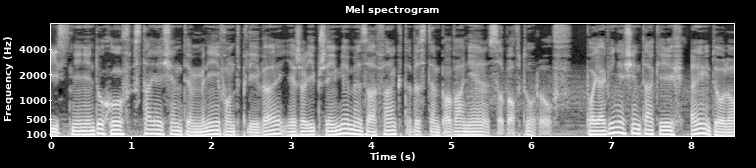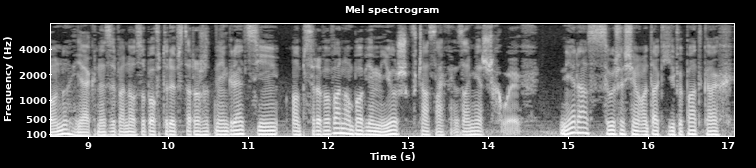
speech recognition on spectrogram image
Istnienie duchów staje się tym mniej wątpliwe, jeżeli przyjmiemy za fakt występowanie sobowtórów. Pojawienie się takich eidolon, jak nazywano sobowtóry w starożytnej Grecji, obserwowano bowiem już w czasach zamierzchłych. Nieraz słyszy się o takich wypadkach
